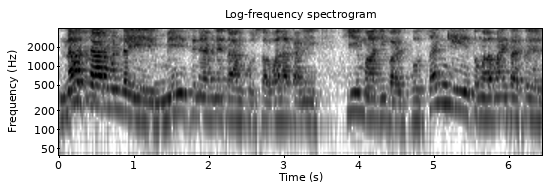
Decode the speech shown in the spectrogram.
नमस्कार मंडळी मी सिने अभिनेता अंकुश सवालाक आणि ही माझी बायको संगी. तुम्हाला माहीत असेल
